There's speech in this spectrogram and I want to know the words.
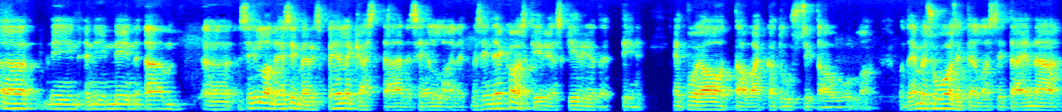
äh, niin, niin, niin ähm, äh, silloin esimerkiksi pelkästään sellainen, että me siinä ekassa kirjassa kirjoitettiin, että voi aloittaa vaikka tussitaululla, mutta emme suositella sitä enää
